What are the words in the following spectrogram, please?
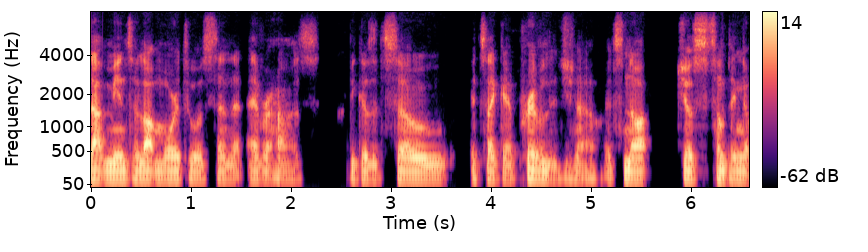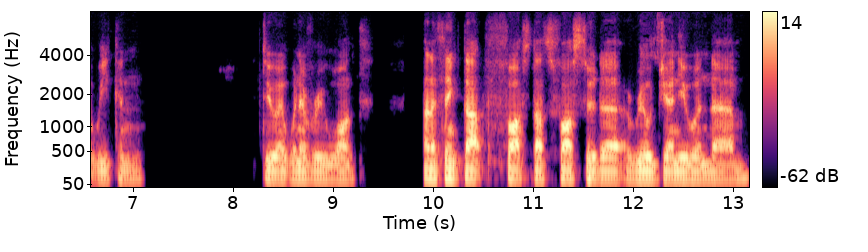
That means a lot more to us than it ever has because it's so it's like a privilege now. It's not just something that we can do it whenever we want. And I think that fos- that's fostered a, a real genuine um,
